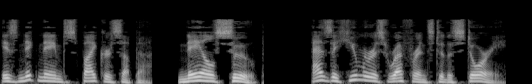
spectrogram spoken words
is nicknamed Spikersuppa nail soup", as a humorous reference to the story.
